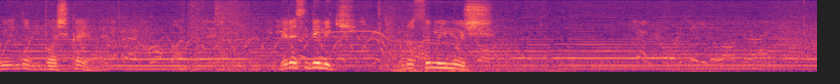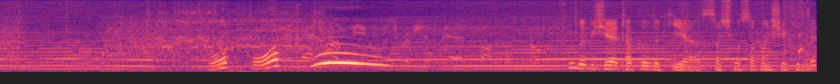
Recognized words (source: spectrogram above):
Bu oyunda bir başka ya. Neresi delik? Burası mıymış? 10 4 duty will authorize. Hop hop. Woo. Şurada bir şeye takıldık ya saçma sapan şekilde.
